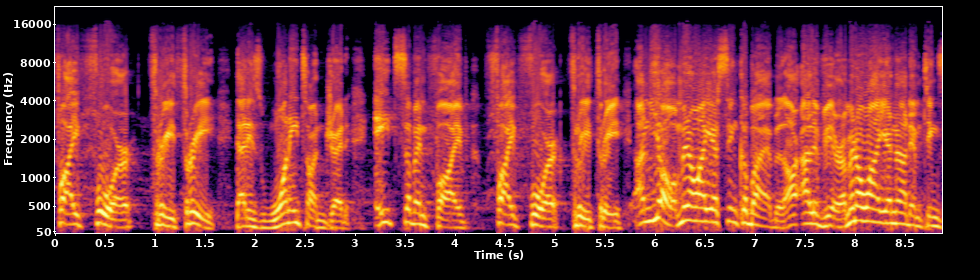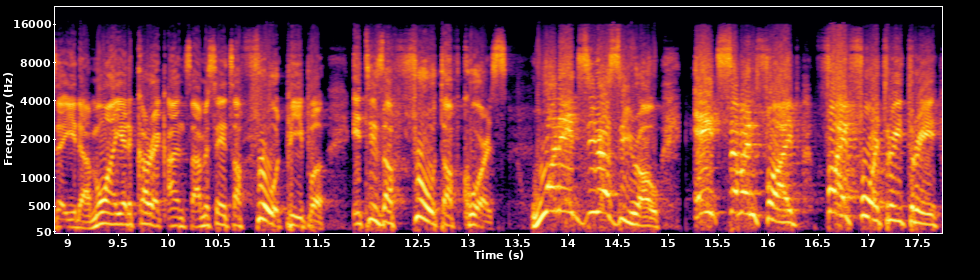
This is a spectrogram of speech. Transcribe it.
1-800-875-5433. That is 1-800-875-5433. And yo, me don't want your sinkle bible or aloe vera. Me don't want your none of them things either. Me want you the correct answer. I say it's a fruit, people. It is a fruit, of course. 1-800-875-5433.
